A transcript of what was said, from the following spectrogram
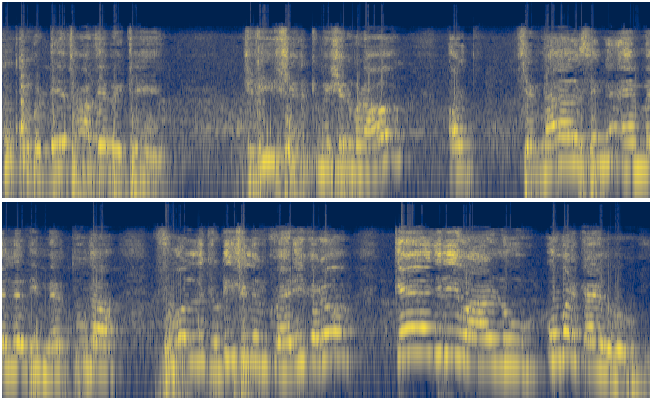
ਤੁਸੀਂ ਵੱਡੇ ਥਾਂ ਤੇ ਬੈਠੇ ਹੈ। ਜੁਡੀਸ਼ੀਅਲ ਕਮਿਸ਼ਨ ਬਣਾਓ ਔਰ ਜਰਨੈਲ ਸਿੰਘ ਐਮਐਲਏ ਦੀ ਮ੍ਰਿਤੂ ਦਾ ਫੁੱਲ ਜੁਡੀਸ਼ੀਅਲ ਇਨਕੁਆਇਰੀ ਕਰੋ, ਕੇਜਰੀਵਾਲ ਨੂੰ ਉਮਰ ਕੈਦ ਹੋਊਗੀ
